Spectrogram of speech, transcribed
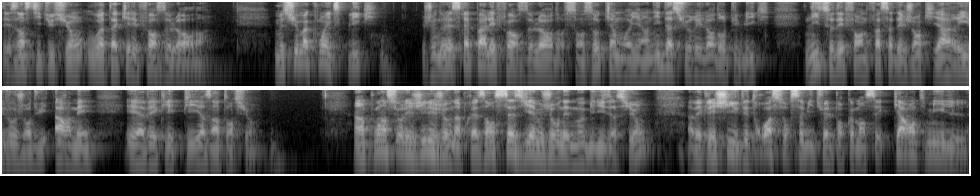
des institutions ou attaquer les forces de l'ordre. Monsieur Macron explique Je ne laisserai pas les forces de l'ordre sans aucun moyen ni d'assurer l'ordre public, ni de se défendre face à des gens qui arrivent aujourd'hui armés et avec les pires intentions. Un point sur les Gilets jaunes à présent, 16e journée de mobilisation, avec les chiffres des trois sources habituelles pour commencer, 40 000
